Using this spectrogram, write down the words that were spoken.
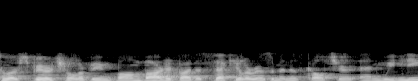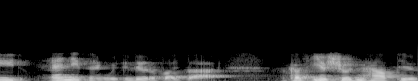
who are spiritual are being bombarded by the secularism in this culture, and we need anything we can do to fight back. Because you shouldn't have to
